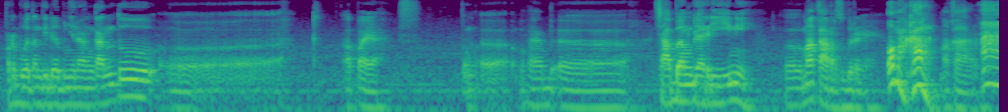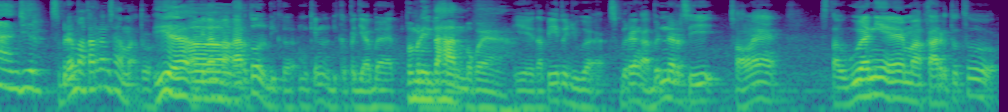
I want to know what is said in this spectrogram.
perbuatan tidak menyenangkan tuh eh, apa ya? Peng- eh, apa ya, eh, cabang dari ini makar sebenarnya. Oh makar? Makar. Anjir. Sebenarnya makar kan sama tuh. Iya, Tapi kan makar tuh lebih ke mungkin lebih ke pejabat. Pemerintahan Gitu. pokoknya. Iya, tapi itu juga sebenarnya nggak bener sih. Soalnya setahu gue nih ya makar itu tuh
